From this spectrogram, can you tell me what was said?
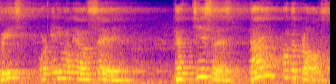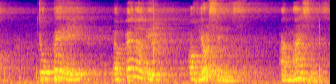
priests, or anyone else say that Jesus died on the cross to pay the penalty of your sins and my sins?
